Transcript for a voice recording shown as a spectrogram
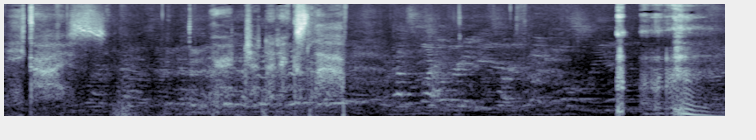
Hey guys, we're in genetics lab.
